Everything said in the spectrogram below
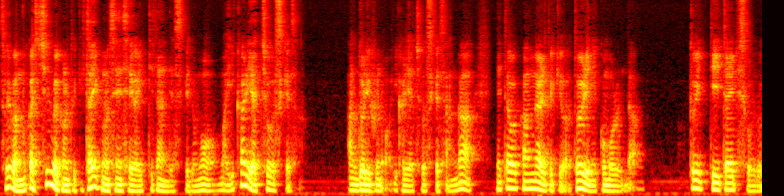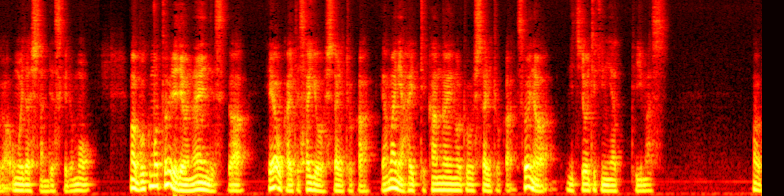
そういえば昔中学の時体育の先生が言ってたんですけども、まあ、イカリア長介さん、アンドリフのイカリア長介さんが、ネタを考えるときはトイレにこもるんだ。と言っていたエピソードが思い出したんですけども、まあ僕もトイレではないんですが、部屋を変えて作業をしたりとか、山に入って考え事をしたりとか、そういうのは日常的にやっています。まあ、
